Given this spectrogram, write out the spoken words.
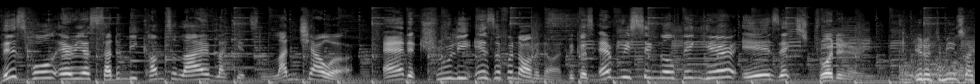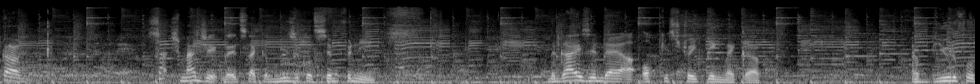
this whole area suddenly comes alive like it's lunch hour. And it truly is a phenomenon because every single thing here is extraordinary. You know, to me, it's like um, such magic that it's like a musical symphony. The guys in there are orchestrating like a a beautiful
